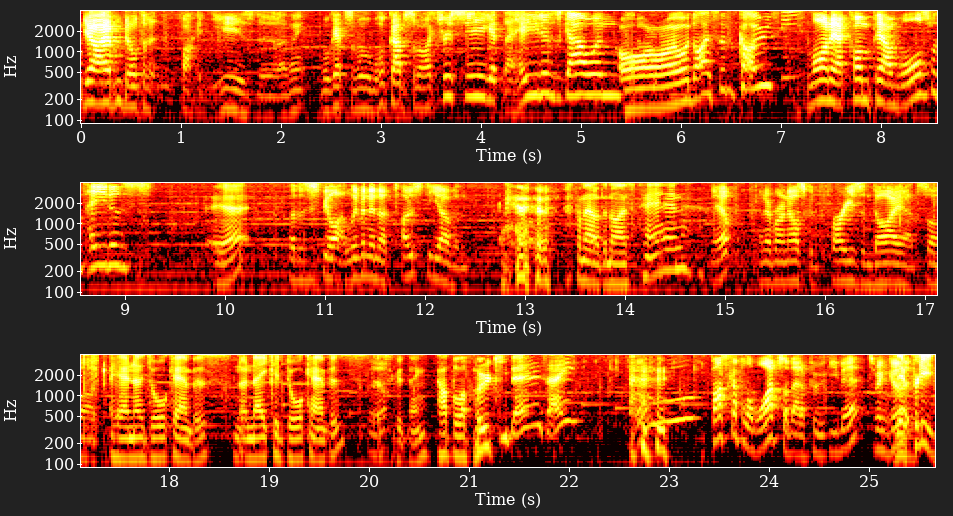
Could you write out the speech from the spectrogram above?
Yeah, I haven't built it in fucking years, dude. I think we'll get some. We'll hook up some electricity, get the heaters going, Oh, nice and cozy. line our compound walls with heaters. Yeah. It'll just be like living in a toasty oven. Come out with a nice tan. Yep, and everyone else could freeze and die outside. Yeah, no door campers. No naked door campers. That's Yep. a good thing. Couple of pookie bears, eh? Past couple of wipes, I've had a Pookie Bear. It's been good. Yeah, pretty.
